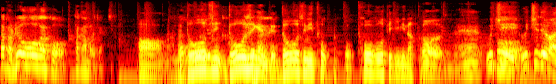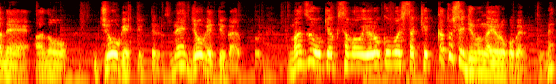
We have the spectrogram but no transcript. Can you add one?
だから両方がこう高まるじゃないですかああ、同時、同次元で同時にと統合的になった。そうですね。うち、うちではね、あの、上下って言ってるんですね。上下っていうか、まずお客様を喜ばした結果として自分が喜べるっていうね。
